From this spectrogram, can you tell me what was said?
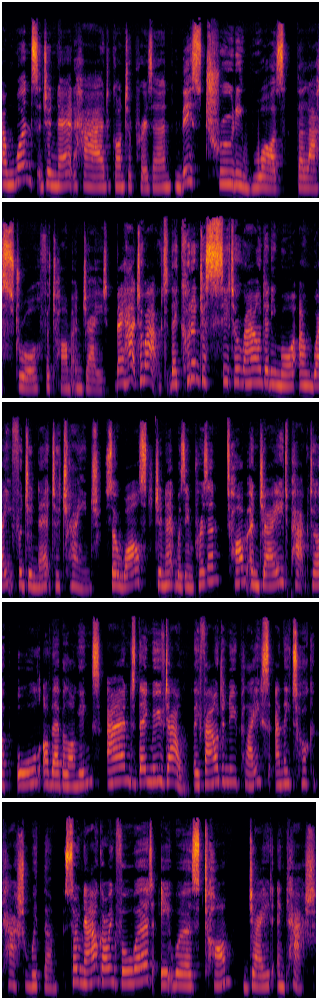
And once Jeanette had gone to prison, this truly was the last straw for Tom and Jade. They had to act. They couldn't just sit around anymore and wait for Jeanette to change. So, whilst Jeanette was in prison, Tom and Jade packed up all of their belongings and they moved out. They found a new place and they took Cash with them. So, now going forward, it was Tom, Jade, and Cash.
